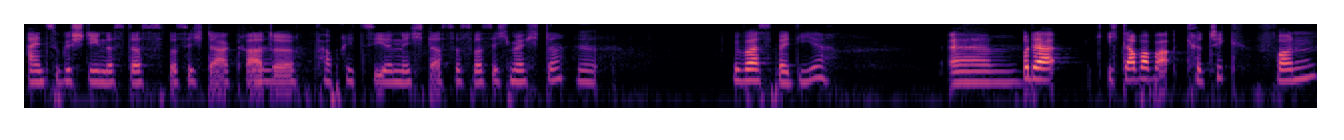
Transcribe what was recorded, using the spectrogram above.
einzugestehen, dass das, was ich da gerade ja. fabriziere, nicht das ist, was ich möchte. Ja. Wie war es bei dir? Ähm. Oder ich glaube aber, Kritik von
